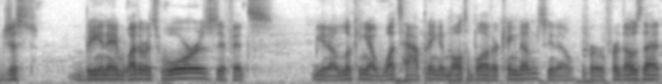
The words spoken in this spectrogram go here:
just being able, whether it's wars, if it's, you know, looking at what's happening in multiple other kingdoms, you know, for, for those that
